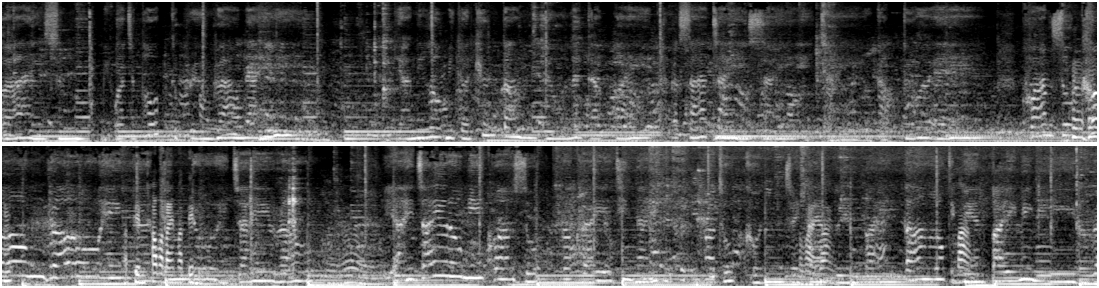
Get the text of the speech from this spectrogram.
บายสงบไม่ว่าจะพบกับเรื่องราวไหนทุกอย่างในโลกมีเกิดขึ้นตั้งอยู่และดับไป รักษาใจใส่ใจอยู่กับตัวเอง ความสุขของเราให้มาร์ตินชอบอะไรมาร์ตินด้วยใจเราอืมอย่าให้ใจเรามี ความสุขเพราะใครที่ไหนเพราะทุกคนใจแปรเปลี่ยนไปตามโลกที่เปลี่ยนไปไม่มีอะไร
